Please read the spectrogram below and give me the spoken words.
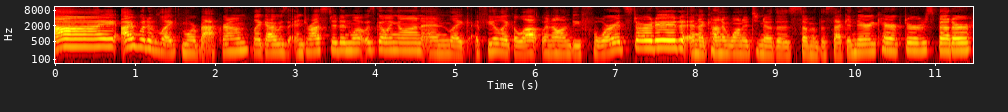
I I would have liked more background. Like I was interested in what was going on and like I feel like a lot went on before it started and I kind of wanted to know the some of the secondary characters better.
